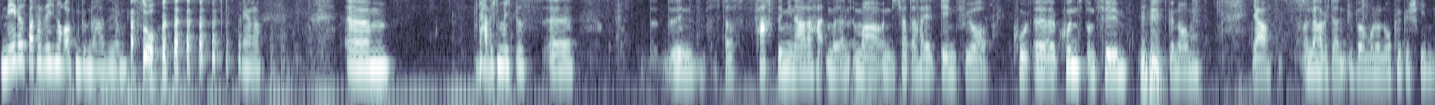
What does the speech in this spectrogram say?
Nee, das war tatsächlich noch auf dem Gymnasium. Ach so. Ja. Ähm, da habe ich nämlich das, äh, den, was ist das, Fachseminare hatten wir dann immer und ich hatte halt den für Ku äh, Kunst und Film genommen. Ja, und da habe ich dann über Mononoke geschrieben.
